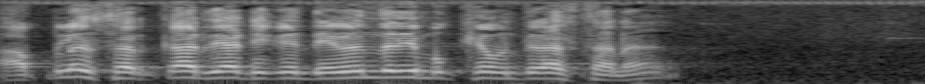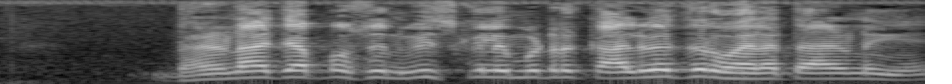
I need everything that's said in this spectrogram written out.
आपलं सरकार या ठिकाणी देवेंद्रजी मुख्यमंत्री असताना धरणाच्या पासून वीस किलोमीटर कालवे जर व्हायला तयार नाहीये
